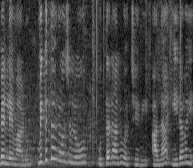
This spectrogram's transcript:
వెళ్ళేవాడు. మిగతా రోజులు ఉత్తరాలు వచ్చేవి. అలా ఇరవై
